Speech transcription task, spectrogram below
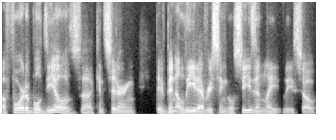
affordable deals, uh, considering they've been elite every single season lately. So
